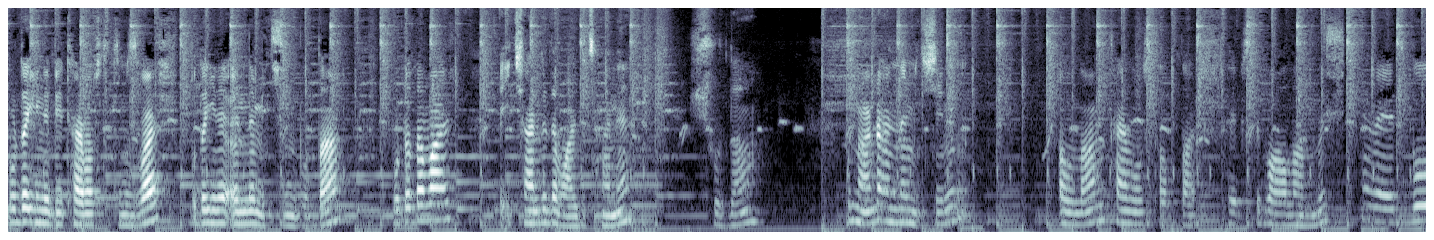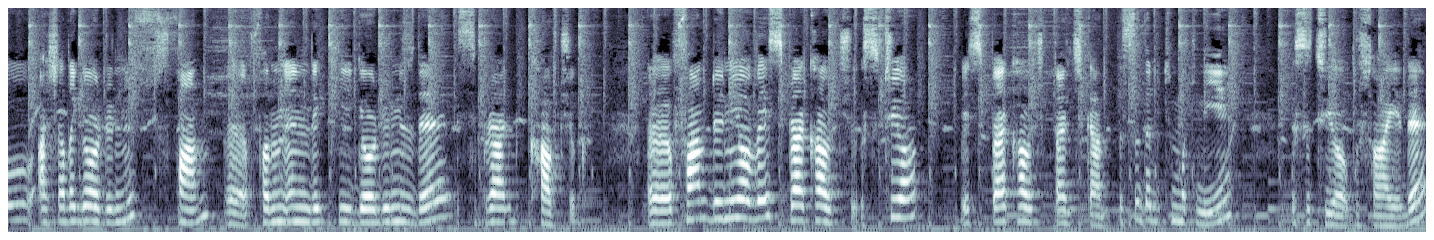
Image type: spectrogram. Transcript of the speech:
burada yine bir termostatımız var. Bu da yine önlem için burada. Burada da var ve içeride de var bir tane. Şurada. Bunlar da önlem için alınan termostatlar. Hepsi bağlanmış. Evet bu aşağıda gördüğünüz fan. Ee, fanın önündeki gördüğünüz de spiral kauçuk. Ee, fan dönüyor ve spiral kauçuğu ısıtıyor. Ve spiral kauçuktan çıkan ısı da bütün makineyi ısıtıyor bu sayede.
